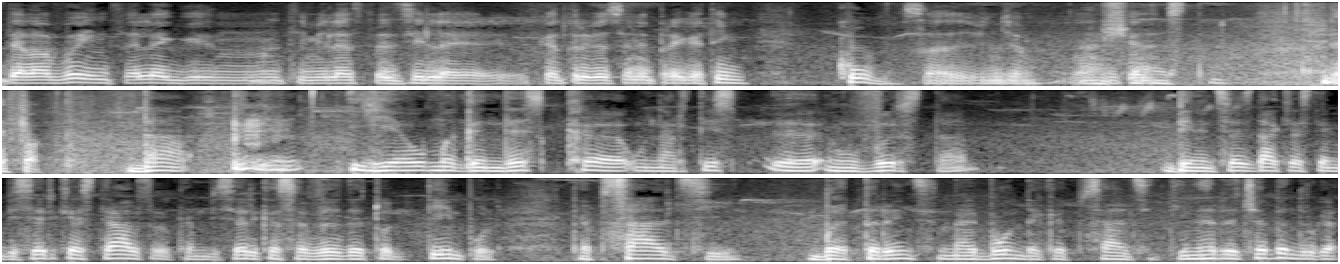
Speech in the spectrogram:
de la voi înțeleg în ultimile astea zile că trebuie să ne pregătim cum să ajungem. Așa Adică, este. de fapt. Da, eu mă gândesc că un artist uh, în vârstă, bineînțeles dacă este în biserică este altfel, că în biserică se vede tot timpul că psalții bătrâni sunt mai buni decât psalții tineri. De ce? Pentru că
